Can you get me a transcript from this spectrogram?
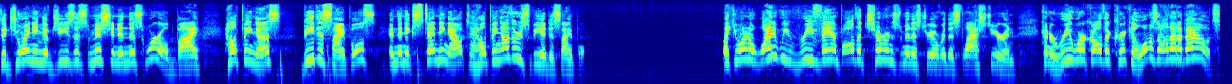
the joining of Jesus' mission in this world by helping us be disciples and then extending out to helping others be a disciple. Like, you want to know why did we revamp all the children's ministry over this last year and kind of rework all the curriculum? What was all that about?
